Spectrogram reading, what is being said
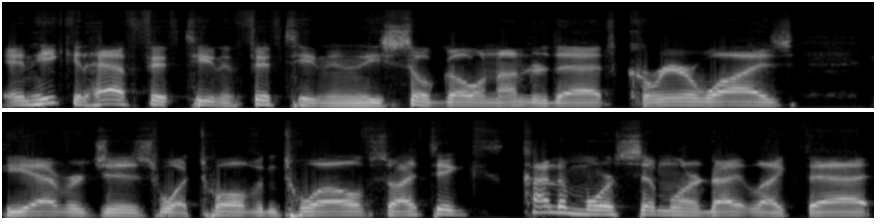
and he could have 15 and 15, and he's still going under that career wise. He averages what 12 and 12, so I think kind of more similar night like that.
